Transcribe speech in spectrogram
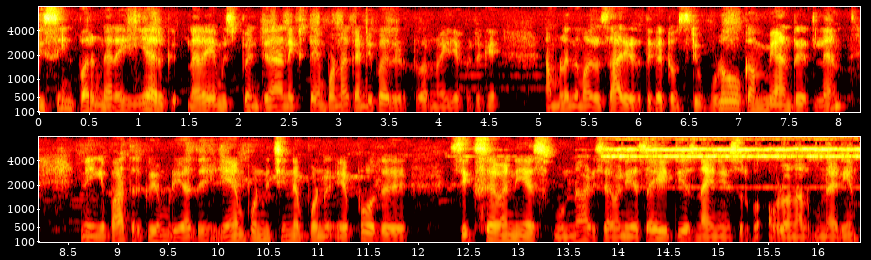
டிசைன் பாருங்கள் நிறைய இருக்குது நிறைய மிஸ் பண்ணிட்டு நான் நெக்ஸ்ட் டைம் போனால் கண்டிப்பாக அது எடுத்து வரணும் ஐடியா போட்டிருக்கேன். நம்மளும் இந்த மாதிரி ஒரு சாரி எடுத்து கட்டுவோம் சரி இவ்வளோ கம்மியான ரேட்டில் நீங்கள் பார்த்துருக்கவே முடியாது. என் பொண்ணு சின்ன பொண்ணு எப்போ ஒரு சிக்ஸ் செவன் இயர்ஸ் முன்னாடி செவன் இயர்ஸாக எயிட் இயர்ஸ் நைன் இயர்ஸ் இருக்கும். அவ்வளோ நாள் முன்னாடியும்.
